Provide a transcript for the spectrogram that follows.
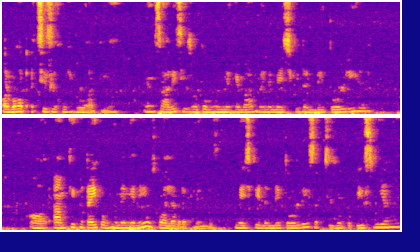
और बहुत अच्छी सी खुशबू आती है। इन सारी चीज़ों को भूनने के बाद मैंने मिर्च की डंडी तोड़ ली है। और आम की खटाई को भूनेंगे नहीं, उसको अलग रख लेंगे। मिर्च की डंडी तोड़ ली सब चीज़ों को पीस लिया है।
